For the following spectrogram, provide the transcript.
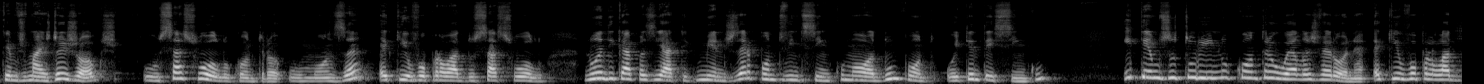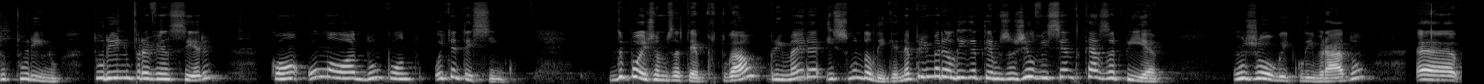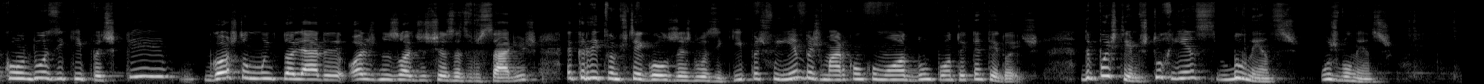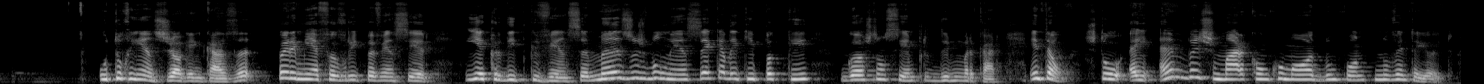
temos mais dois jogos. O Sassuolo contra o Monza. Aqui eu vou para o lado do Sassuolo no handicap asiático menos 0.25 com uma odd de 1.85. E temos o Turino contra o Elas Verona. Aqui eu vou para o lado do Turino. Turino para vencer com uma odd de 1.85. Depois vamos até Portugal, primeira e segunda liga. Na primeira liga temos o Gil Vicente Casapia. Um jogo equilibrado, uh, com duas equipas que gostam muito de olhar uh, olhos nos olhos dos seus adversários. Acredito que vamos ter golos das duas equipas. E ambas marcam com uma odd de 1.82. Depois temos Torriense, Belenenses, os Belenenses. O Torriense joga em casa, para mim é favorito para vencer e acredito que vença, mas os Belenenses é aquela equipa que gostam sempre de marcar. Então, estou em ambas marcam com uma odd de 1.98.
